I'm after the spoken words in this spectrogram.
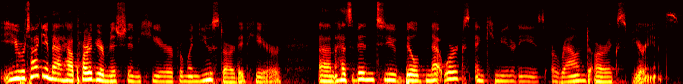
you were talking about how part of your mission here, from when you started here, um, has been to build networks and communities around our experience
